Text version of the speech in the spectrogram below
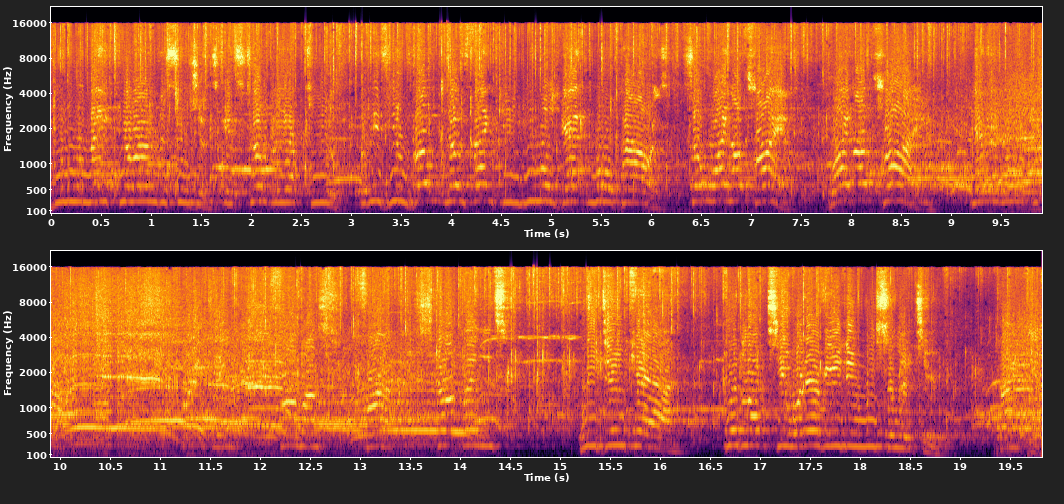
You will make your own decisions. It's totally up to you. But if you vote no thank you, you will get more powers. So why not try it? Why not try care. Good luck to you. Whatever you do, we salute you. Thank you.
